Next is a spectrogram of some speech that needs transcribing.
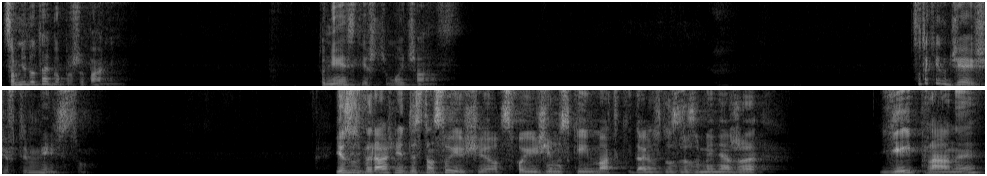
Co mnie do tego, proszę pani? To nie jest jeszcze mój czas. Co takiego dzieje się w tym miejscu? Jezus wyraźnie dystansuje się od swojej ziemskiej matki, dając do zrozumienia, że jej plany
